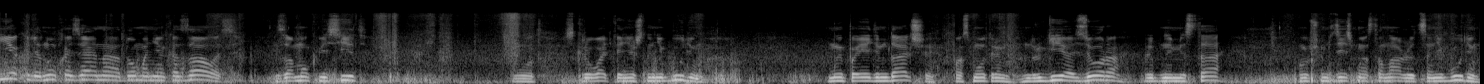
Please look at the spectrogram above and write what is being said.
приехали, ну хозяина дома не оказалось, замок висит. Вот, скрывать, конечно, не будем. Мы поедем дальше, посмотрим другие озера, рыбные места. В общем, здесь мы останавливаться не будем.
